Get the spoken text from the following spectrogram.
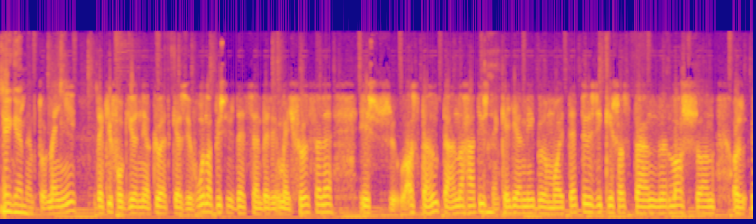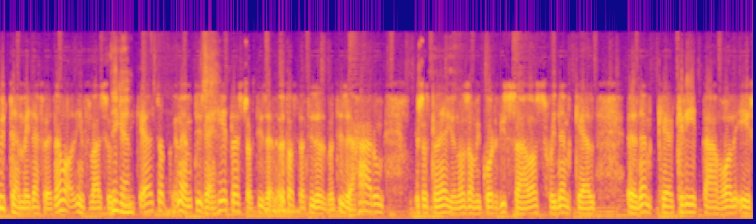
Igen. Nem tudom mennyi, de ki fog jönni a következő hónap is, és decemberig megy fölfele, és aztán utána, hát Isten kegyelméből majd tetőzik, és aztán lassan az ütem megy lefelé. Nem az infláció tűnik el, csak nem 17 lesz, csak 15, aztán 15-ből 13, és aztán eljön az, amikor visszaáll az, hogy nem kell, nem kell krétával és,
